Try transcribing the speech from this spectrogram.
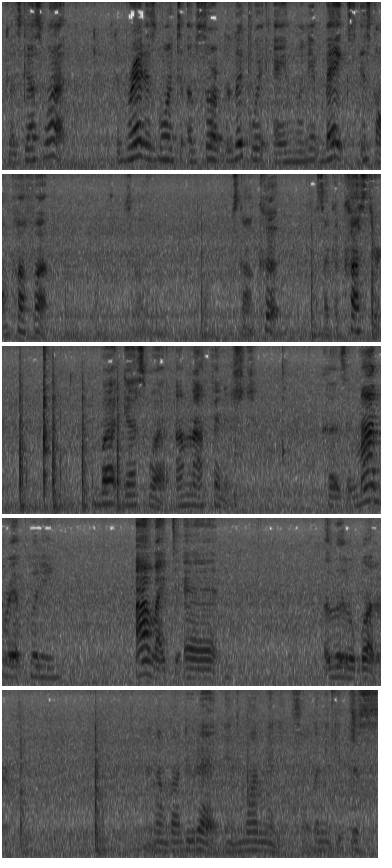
Because guess what? The bread is going to absorb the liquid and when it bakes, it's going to puff up So it's gonna cook. It's like a custard. But guess what? I'm not finished. Because in my bread pudding, I like to add a little butter. And I'm gonna do that in one minute. So let me get this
